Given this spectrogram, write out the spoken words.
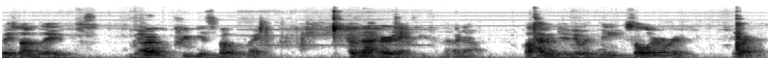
Based on the, the- our previous vote, right? Have not heard anything from them, no. well, having to do with the solar array? Right.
